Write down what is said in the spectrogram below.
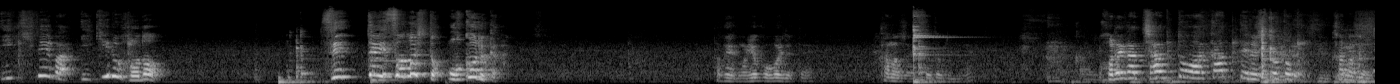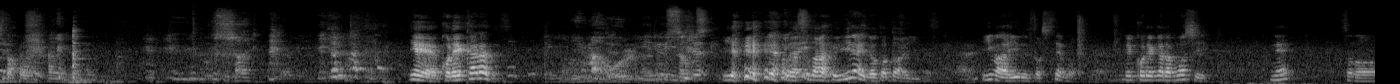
生きれば生きるほど絶対その人怒るから。竹内もよく覚えてて彼女にする時にね。これがちゃんと分かってる人と彼女にした方が。いいいやいやこれからです。今おるいやいやいやその未来のことはいいです。今はいるとしてもでこれからもしねその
